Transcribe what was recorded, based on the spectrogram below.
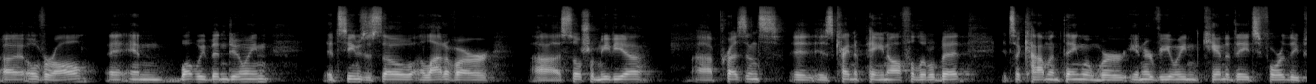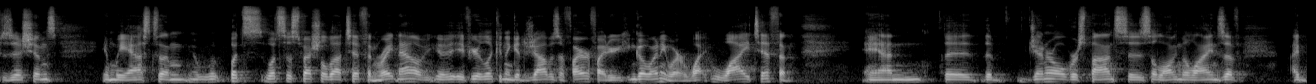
uh, overall in what we've been doing. It seems as though a lot of our uh, social media uh, presence is kind of paying off a little bit. It's a common thing when we're interviewing candidates for the positions and we ask them, what's, what's so special about Tiffin? Right now, if you're looking to get a job as a firefighter, you can go anywhere. Why, why Tiffin? And the, the general response is along the lines of, I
